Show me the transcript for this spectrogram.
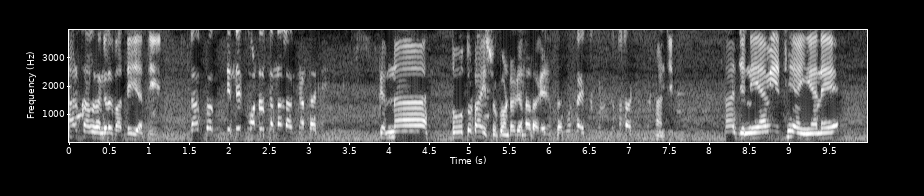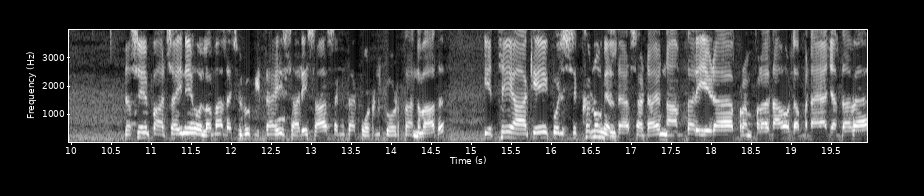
ਹਰ ਸਾਲ ਸੰਗਤ ਵੱਧਦੀ ਜਾਂਦੀ ਹੈ। ਲਗਭਗ ਕਿੰਨੇ ਕੁਆਂਟਲ ਕਰਨਾ ਲੱਗ ਜਾਂਦਾ ਜੀ? ਕਿੰਨਾ 2 ਤੋਂ 250 ਕੁਇੰਟਲ ਕਿੰਨਾ ਲੱਗ ਜਾਂਦਾ। ਉਹ ਢਾਈ ਸੌ ਕੁਆਂਟਲ ਕਰਨਾ ਲੱਗ ਜਾਂਦਾ ਹਾਂਜੀ। ਤਾਂ ਜਿੰਨੀਆਂ ਵੀ ਇੱਥੇ ਆਈਆਂ ਨੇ ਦਸਵੇਂ ਪਾਤਸ਼ਾਹੀ ਨੇ ਹੋਲਾ ਮਹੱਲਾ ਸ਼ੁਰੂ ਕੀਤਾ ਸੀ। ਸਾਰੀ ਸਾਧ ਸੰਗਤ ਦਾ ਕੋਟਨ ਕੋਟ ਧੰਨਵਾਦ। ਇੱਥੇ ਆ ਕੇ ਕੁਝ ਸਿੱਖਣ ਨੂੰ ਮਿਲਦਾ ਹੈ। ਸਾਡਾ ਨਾਮਧਾਰੀ ਜਿਹੜਾ ਪਰੰਪਰਾ ਨਾਲ ਹੋਲਾ ਮਨਾਇਆ ਜਾਂਦਾ ਵਾ।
